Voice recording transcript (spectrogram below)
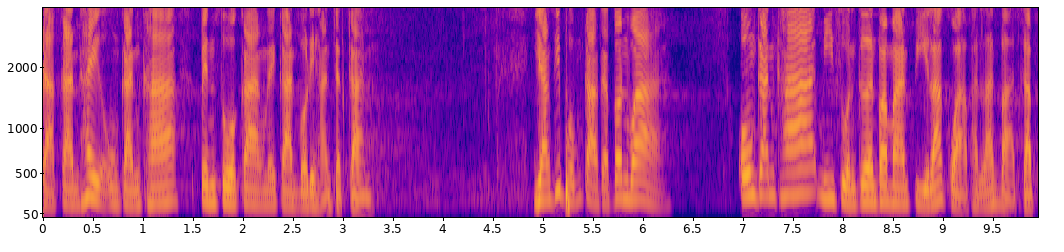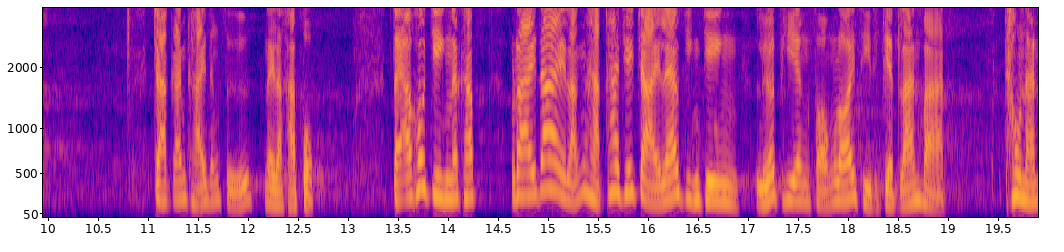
จากการให้องค์การค้าเป็นตัวกลางในการบริหารจัดการ อย่างที่ผมกล่าวแต่ต้นว่า องค์การค้ามีส่วนเกินประมาณปีละกว่าพันล้านบาทครับ จากการขายหนังสือในราคาปก แต่เอาเข้าจริงนะครับ รายได้หลังหักค่าใช้จ่ายแล้วจริง ๆ เหลือเพียง 247 ล้านบาท เท่านั้น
